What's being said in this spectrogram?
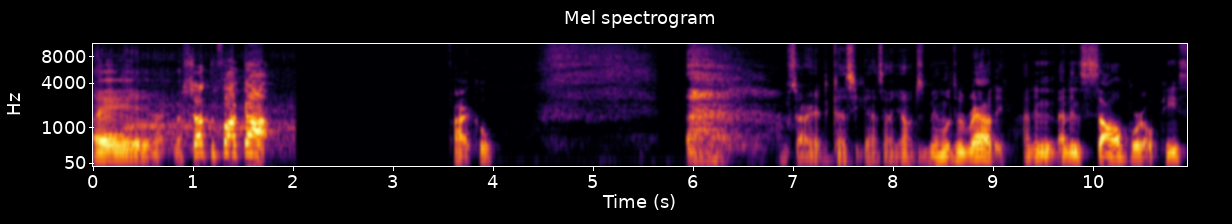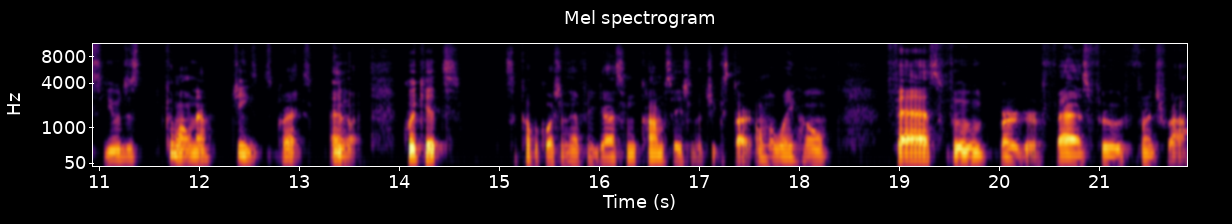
Hey, now shut the fuck up. All right, cool. I'm sorry I had to cuss you guys out. Y'all just been a little rowdy. I didn't I didn't solve world peace. You just Come on now. Jesus Christ. Anyway, quick hits. It's a couple questions I have for you guys, some conversation that you can start on the way home. Fast food burger, fast food french fry.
